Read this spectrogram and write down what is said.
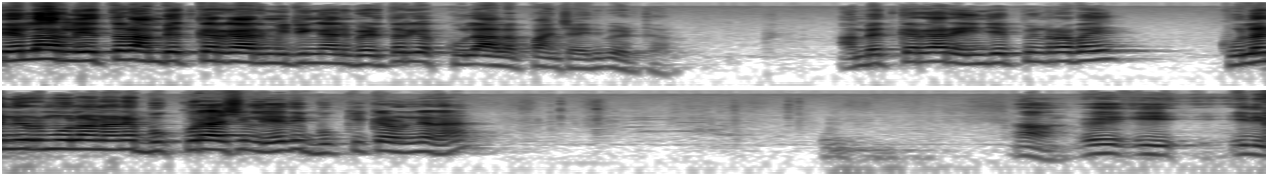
తెల్లారు లేస్తాడు అంబేద్కర్ గారు మీటింగ్ అని పెడతారు ఇక కులాల పంచాయతీ పెడతారు. అంబేద్కర్ గారు ఏం చెప్పిండ్రా బాయ్? కుల నిర్మూలన అనే బుక్ రాసిన లేదు ఈ బుక్ ఇక్కడ ఉండేనా? ఈ- ఇది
